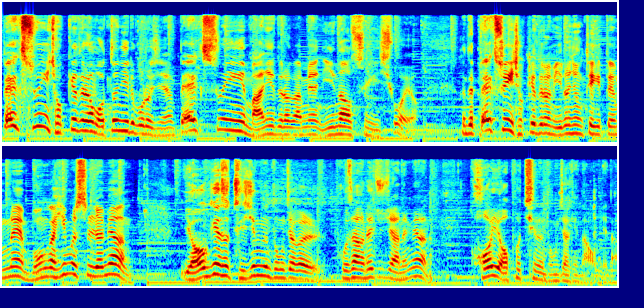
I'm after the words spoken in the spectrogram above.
백스윙이 적게 들어가면 어떤 일이 벌어지냐면 백스윙이 많이 들어가면 in-out 스윙이 쉬워요. 근데 백스윙이 적게 들어가면 이런 형태이기 때문에 뭔가 힘을 쓰려면 여기에서 뒤집는 동작을 보상을 해주지 않으면 거의 엎어치는 동작이 나옵니다.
